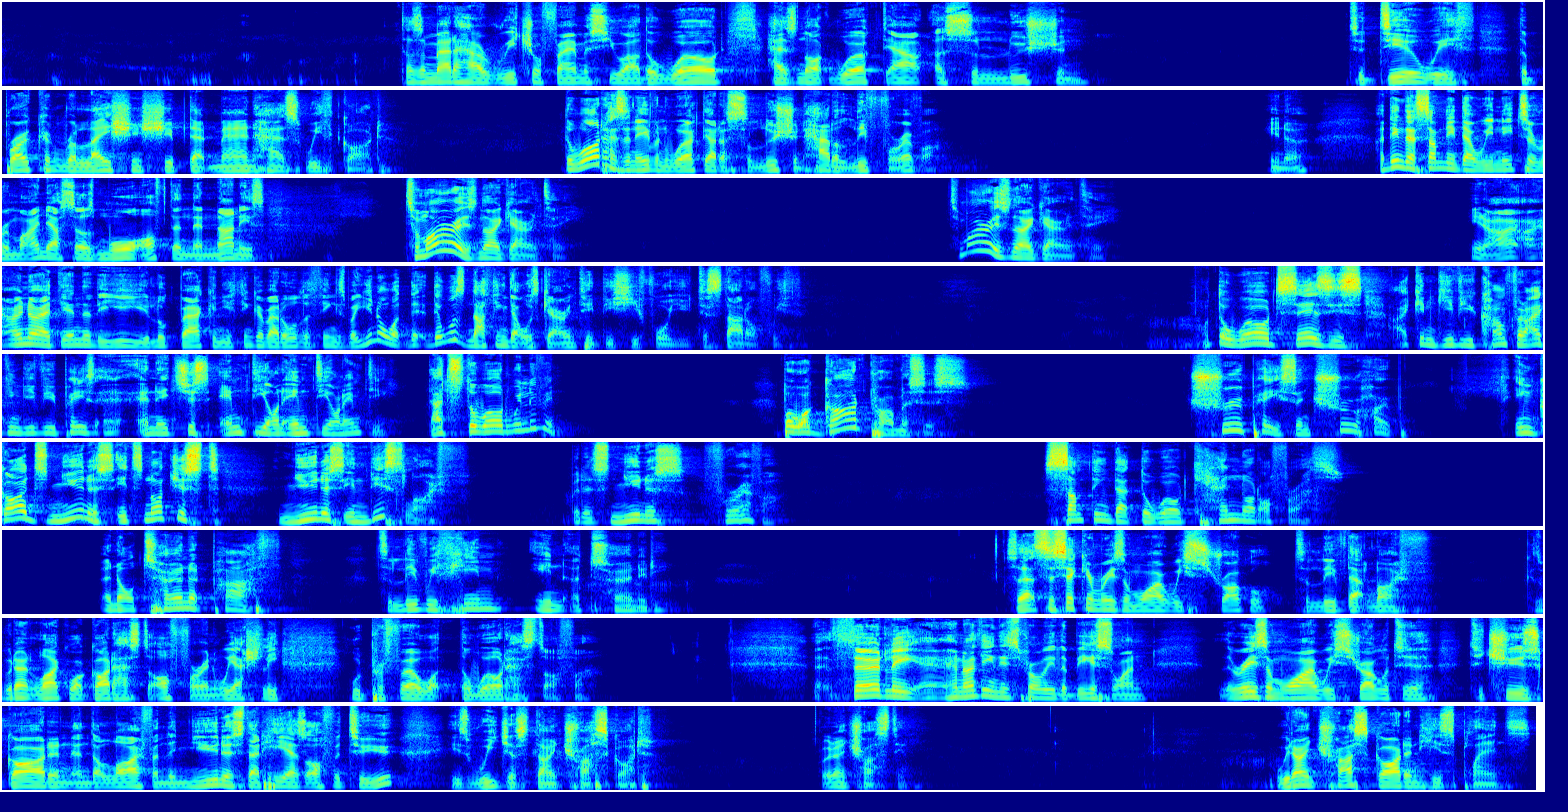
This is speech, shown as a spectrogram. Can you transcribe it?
Doesn't matter how rich or famous you are, the world has not worked out a solution to deal with the broken relationship that man has with God. The world hasn't even worked out a solution how to live forever. You know, I think that's something that we need to remind ourselves more often than none is tomorrow is no guarantee. Tomorrow is no guarantee. You know, I, I, know at the end of the year you look back and you think about all the things, but you know what? There, there was nothing that was guaranteed this year for you to start off with. What the world says is, I can give you comfort, I can give you peace, and it's just empty on empty on empty. That's the world we live in. But what God promises, true peace and true hope, in God's newness, it's not just newness in this life, but it's newness forever something that the world cannot offer us. An alternate path to live with Him in eternity. So that's the second reason why we struggle to live that life. Because we don't like what God has to offer and we actually would prefer what the world has to offer. Thirdly, and I think this is probably the biggest one, the reason why we struggle to, to choose God and, and the life and the newness that He has offered to you is we just don't trust God. We don't trust Him. We don't trust God and His plans.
